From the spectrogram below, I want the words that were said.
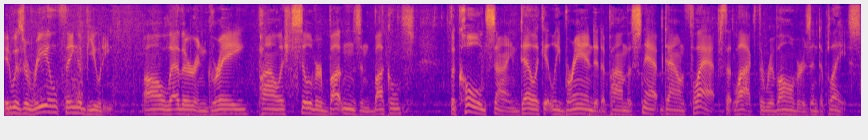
It was a real thing of beauty. All leather and gray, polished silver buttons and buckles. The cold sign delicately branded upon the snap down flaps that locked the revolvers into place.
